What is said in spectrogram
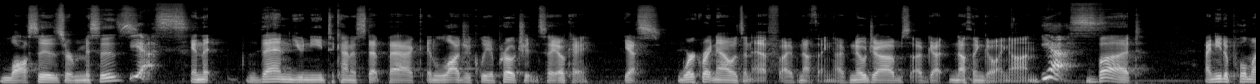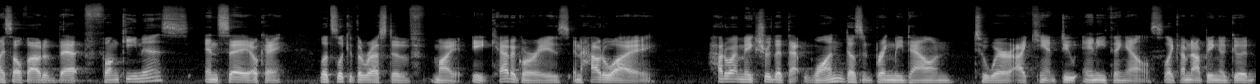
losses or misses. yes And that then you need to kind of step back and logically approach it and say, okay, yes, work right now is an F. I have nothing. I have no jobs. I've got nothing going on. yes But I need to pull myself out of that funkiness and say, okay, let's look at the rest of my eight categories and how do I how do I make sure that that one doesn't bring me down to where I can't do anything else? Like I'm not being a good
